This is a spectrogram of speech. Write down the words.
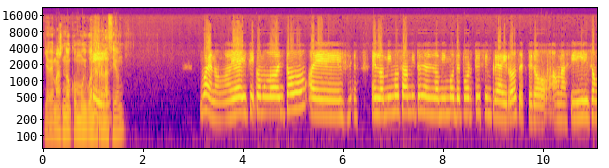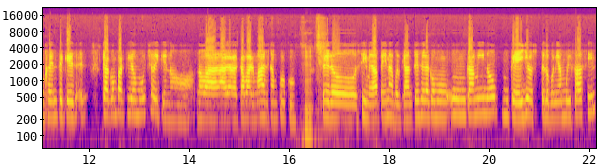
y además no con muy buena relación? Bueno, como en todo, eh, en los mismos ámbitos, en los mismos deportes siempre hay roces, pero aún así son gente que, que ha compartido mucho y que no, no va a acabar mal tampoco. Hmm. Pero sí, me da pena porque antes era como un camino que ellos te lo ponían muy fácil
